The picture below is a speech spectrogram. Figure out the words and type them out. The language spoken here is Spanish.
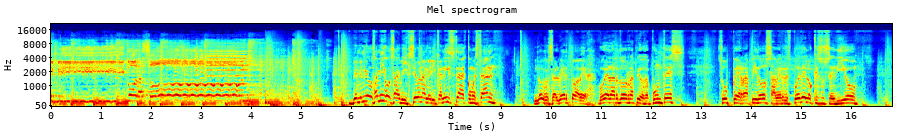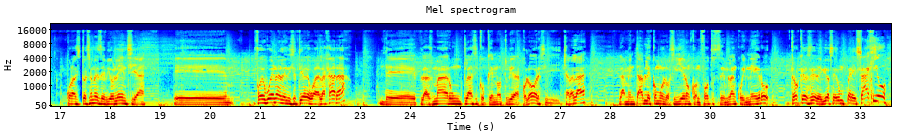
en mi corazón. Bienvenidos amigos a Vicción Americanista, ¿cómo están? Mi nombre Alberto, a ver, voy a dar dos rápidos apuntes, súper rápidos, a ver, después de lo que sucedió con las situaciones de violencia, eh, fue buena la iniciativa de Guadalajara de plasmar un clásico que no tuviera colores y chalala. Lamentable cómo lo siguieron con fotos en blanco y negro. Creo que ese debió ser un presagio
